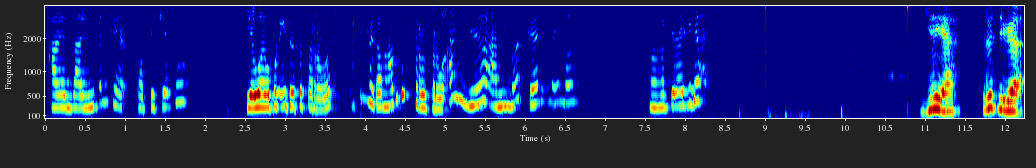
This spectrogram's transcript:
kalian-kalian ini kan kayak topiknya tuh ya walaupun itu tuh terus tapi nggak tahu kenapa tuh seru-seru aja. Aneh banget kan emang nggak ngerti lagi dah. Iya ya. Terus juga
